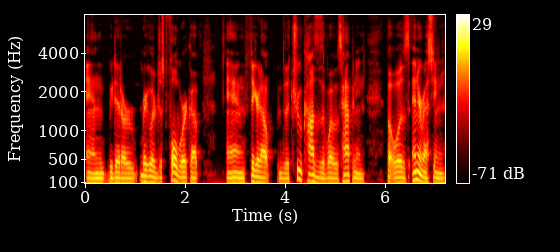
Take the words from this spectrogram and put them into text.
and we did our regular just full workup and figured out the true causes of what was happening. But what was interesting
